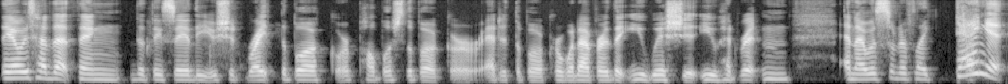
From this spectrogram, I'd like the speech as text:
they always have that thing that they say that you should write the book or publish the book or edit the book or whatever that you wish it, you had written. And i was sort of like dang it!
